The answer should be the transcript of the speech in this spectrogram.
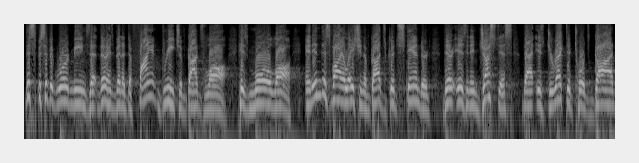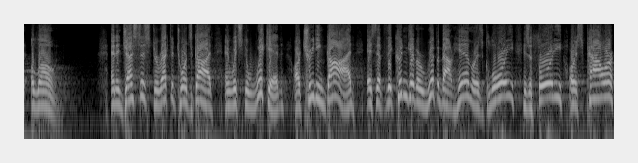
This specific word means that there has been a defiant breach of God's law, His moral law. And in this violation of God's good standard, there is an injustice that is directed towards God alone an injustice directed towards God in which the wicked are treating God as if they couldn't give a rip about Him or His glory, His authority, or His power,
